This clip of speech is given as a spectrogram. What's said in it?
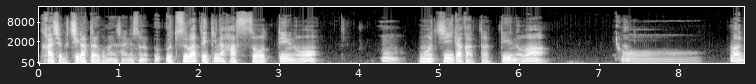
解釈違ったらごめんなさいね。そのう器的な発想っていうのをうん。用いたかったっていうのは、おーまあ、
